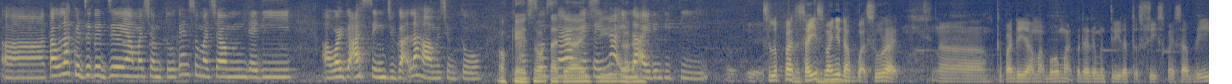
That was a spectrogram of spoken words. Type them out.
uh, tahulah kerja-kerja yang macam tu kan. So macam jadi uh, warga asing jugalah ha, macam tu. Okey, Ah, so tak sekarang apa yang saya IC nak juga, ialah eh. identiti. Okey. Selepas Betul. saya sebenarnya dah buat surat uh, kepada Yang Amat Berhormat Perdana Menteri Datuk Seri Ismail Sabri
